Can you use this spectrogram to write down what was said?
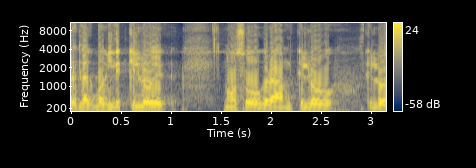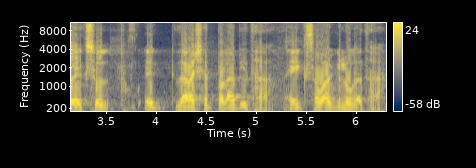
लगभग किलो एक 900 ग्राम किलो किलो 100 एक दाना शायद पड़ा भी था, एक सवा किलो का था।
